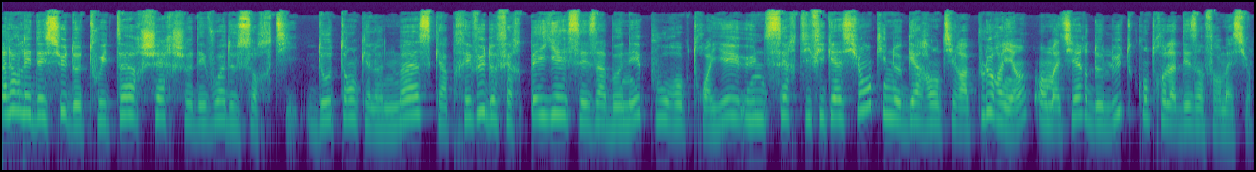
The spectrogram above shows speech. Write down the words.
Alors les déçus de Twitter cherchent des voies de sortie, d'autant qu'Elon Musk a prévu de faire payer ses abonnés pour octroyer une certification qui ne garantira plus rien en matière de lutte contre la désinformation.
